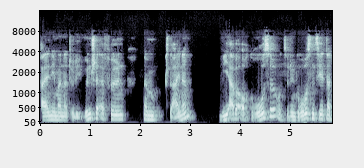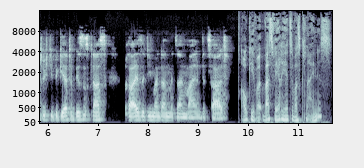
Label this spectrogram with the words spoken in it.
Teilnehmern natürlich Wünsche erfüllen, ähm, kleine, wie aber auch große. Und zu den großen zählt natürlich die begehrte Business Class Reise, die man dann mit seinen Meilen bezahlt. Okay, was wäre jetzt so was Kleines?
